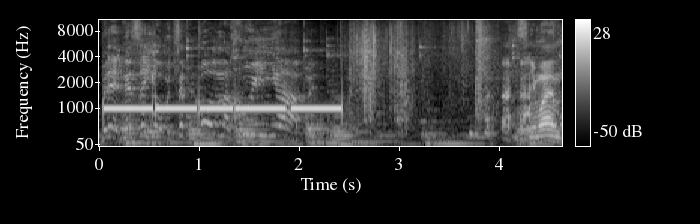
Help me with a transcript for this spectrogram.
Блять, не зайоби, це повна хуйня, блядь. Знімаємо.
